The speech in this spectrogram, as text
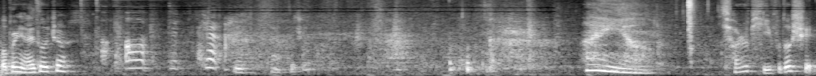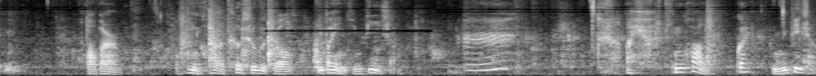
宝贝儿，你来坐这儿。哦，对，这儿。嗯，来坐这儿。哎呀，瞧这皮肤多水灵。宝贝儿，我给你化了特殊的妆，你把眼睛闭上。啊，哎呀，听话了，乖，眼睛闭上。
